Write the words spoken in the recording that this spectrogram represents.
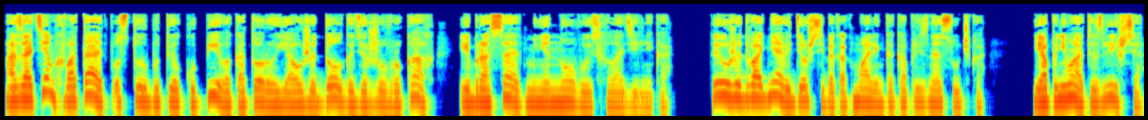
А затем хватает пустую бутылку пива, которую я уже долго держу в руках, и бросает мне новую из холодильника. «Ты уже два дня ведешь себя как маленькая капризная сучка. Я понимаю, ты злишься,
